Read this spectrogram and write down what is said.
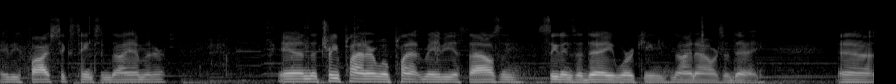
maybe 5 sixteenths in diameter. And the tree planter will plant maybe a thousand seedlings a day, working nine hours a day. Uh,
